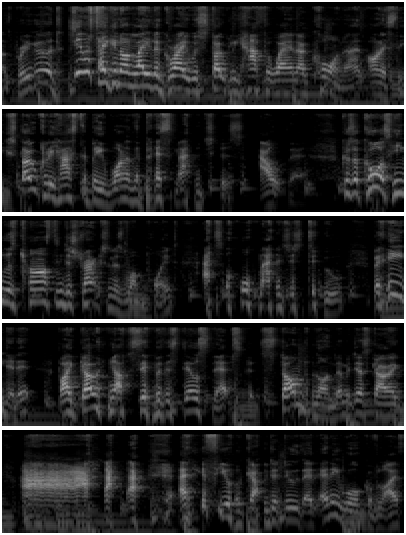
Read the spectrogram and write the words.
Sounds pretty good. She was taking on Leila Grey with Stokely Hathaway in her corner, and honestly, Stokely has to be one of the best managers out there. Because, of course, he was casting distraction at one point, as all managers do, but he did it by going up Simba the Steel Steps, stomping on them, and just going, ah. and if you were going to do that any walk of life,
